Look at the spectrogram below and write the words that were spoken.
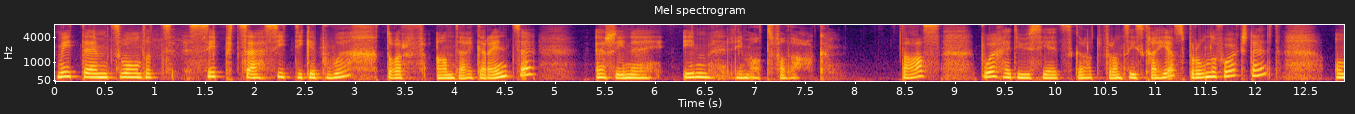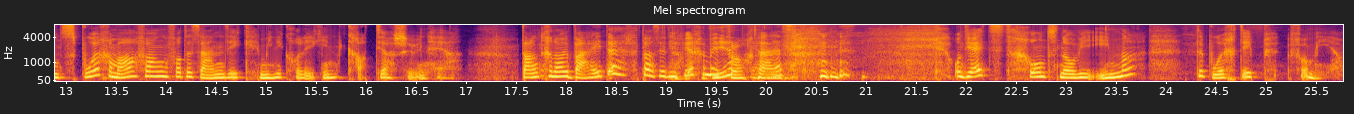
mit dem 217-seitigen Buch «Dorf an der Grenze», erschienen im Limat Verlag. Das Buch hat uns jetzt gerade Franziska Hirsbrunner vorgestellt und das Buch am Anfang der Sendung meine Kollegin Katja Schönherr. Danke euch beiden, dass ihr die Bücher mitgebracht habt. und jetzt kommt noch wie immer der Buchtipp von mir.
